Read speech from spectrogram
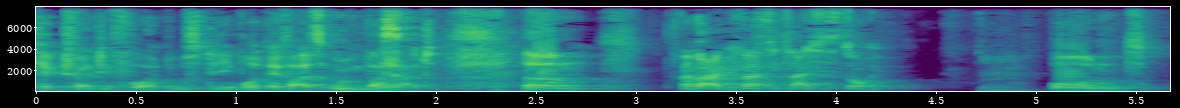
Tech24, News.de, whatever, als irgendwas ja. halt. Ähm, aber eigentlich war es die gleiche Story. Mhm. Und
